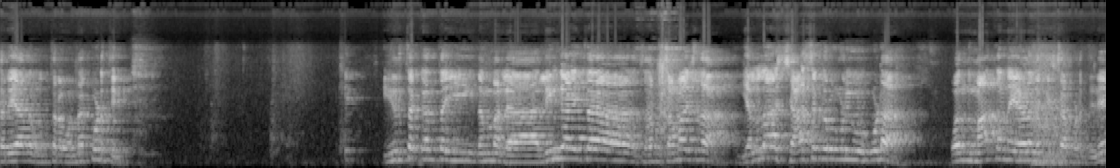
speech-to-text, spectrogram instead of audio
ಸರಿಯಾದ ಉತ್ತರವನ್ನ ಕೊಡ್ತೀವಿ. ಇರ್ತಕ್ಕಂಥ ಈ ನಮ್ಮ ಲಿಂಗಾಯತ ಸಮಾಜದ ಎಲ್ಲ ಶಾಸಕರುಗಳಿಗೂ ಕೂಡ ಒಂದು ಮಾತನ್ನ ಹೇಳೋದಕ್ಕೆ ಇಷ್ಟಪಡ್ತೀನಿ.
